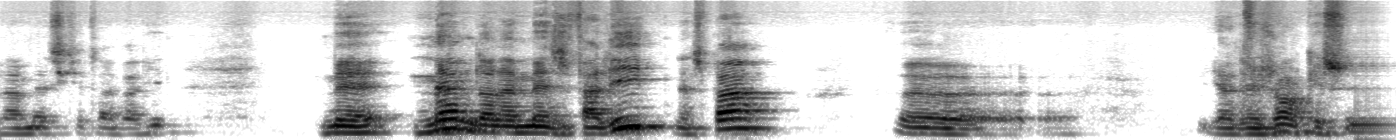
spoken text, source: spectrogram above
la messe qui est invalide. Mais même dans la messe valide, n'est-ce pas, euh, il y a des gens qui.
